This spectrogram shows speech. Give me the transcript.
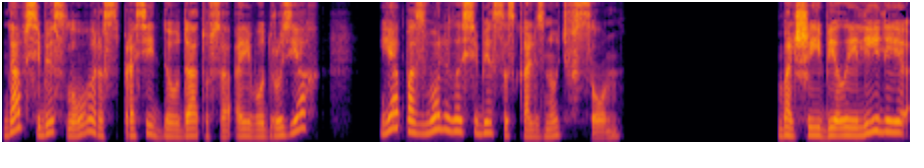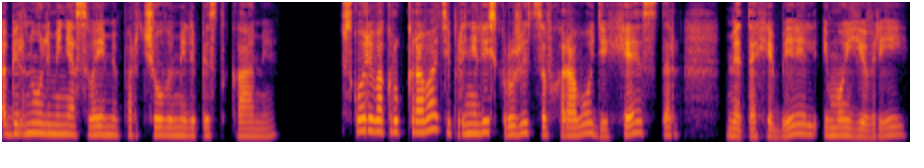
Дав себе слово расспросить Деудатуса о его друзьях, я позволила себе соскользнуть в сон. Большие белые лилии обернули меня своими парчевыми лепестками. Вскоре вокруг кровати принялись кружиться в хороводе Хестер, Метахебель и мой еврей,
